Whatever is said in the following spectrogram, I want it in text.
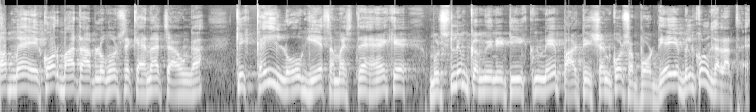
अब मैं एक और बात आप लोगों से कहना चाहूँगा कि कई लोग ये समझते हैं कि मुस्लिम कम्युनिटी ने पार्टीशन को सपोर्ट दिया। ये बिल्कुल गलत है।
